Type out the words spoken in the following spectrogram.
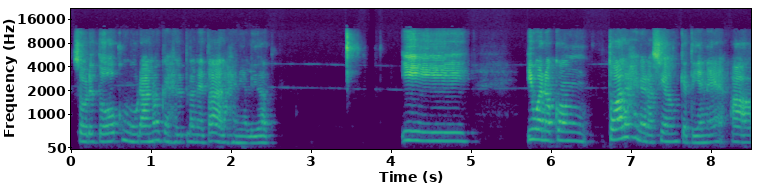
sobre todo con Urano, que es el planeta de la genialidad. Y, bueno, con toda la generación que tiene a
